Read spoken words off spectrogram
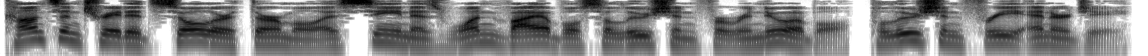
Concentrated solar thermal is seen as one viable solution for renewable, pollution-free energy.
